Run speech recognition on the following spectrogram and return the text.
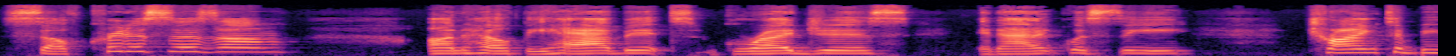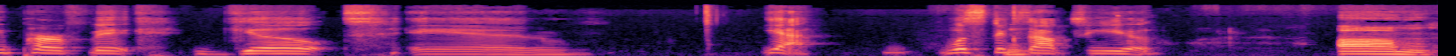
self-criticism, unhealthy habits, grudges, inadequacy, trying to be perfect, guilt, and yeah. What sticks mm. out to you? Um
